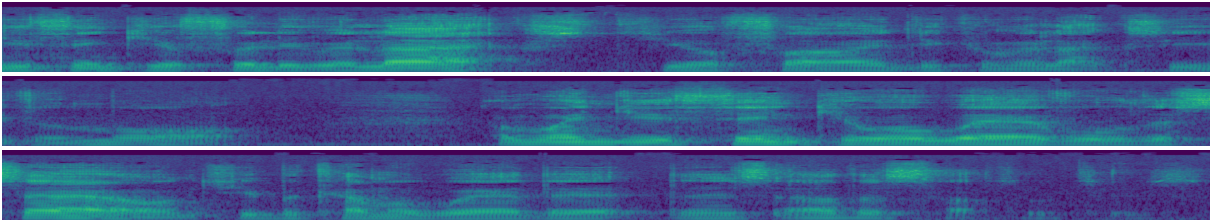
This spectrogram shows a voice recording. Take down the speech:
you think you're fully relaxed, you'll find you can relax even more. And when you think you're aware of all the sounds, you become aware that there's other subtleties.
